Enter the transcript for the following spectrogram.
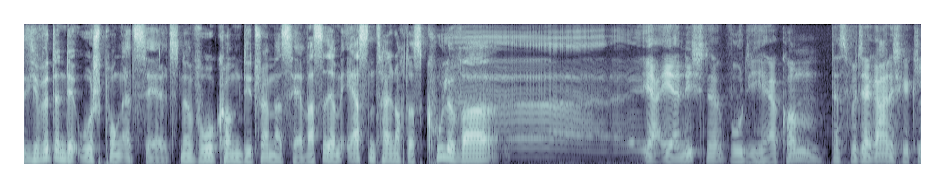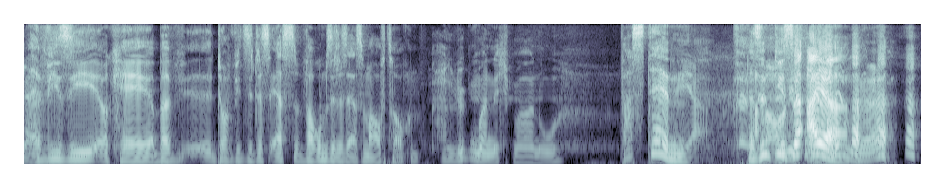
hier wird dann der Ursprung erzählt. Ne? Wo kommen die Tremors her? Was ja im ersten Teil noch das Coole war, ja, eher nicht, ne? Wo die herkommen, das wird ja gar nicht geklärt. äh, wie sie, okay, aber wie, äh, doch, wie sie das erste, warum sie das erste Mal auftauchen. Da lügen wir nicht, Manu. Was denn? ja. Da sind diese Eier. drin, ne?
